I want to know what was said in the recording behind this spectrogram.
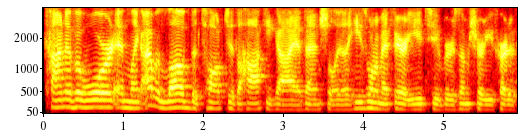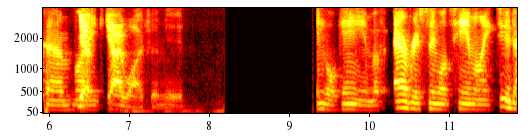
kind of award, and like I would love to talk to the hockey guy eventually. Like he's one of my favorite YouTubers. I'm sure you've heard of him. yeah, yeah, I watch him. Yeah. Single game of every single team. I'm like, dude,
